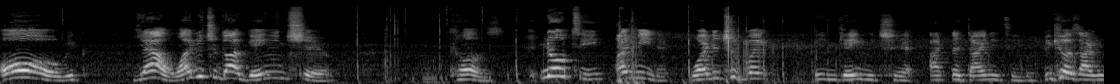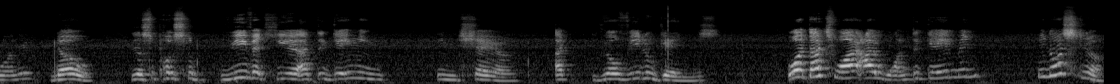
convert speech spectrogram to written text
Oh, we, yeah, why did you got gaming chair? Cause, no T, I mean it. Why did you bring in gaming chair at the dining table? Because I wanted? No, you're supposed to leave it here at the gaming in chair at your video games. Well, that's why I won the game in in Austria.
